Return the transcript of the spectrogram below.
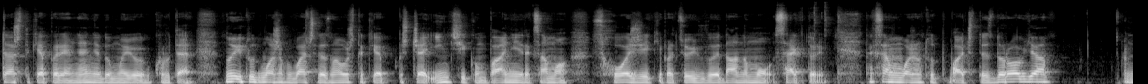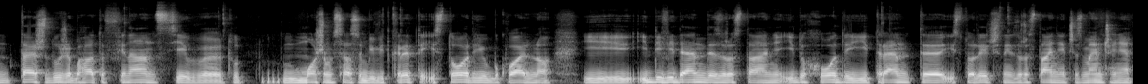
теж таке порівняння, думаю, круте. Ну і тут можна побачити знову ж таки ще інші компанії, так само схожі, які працюють в даному секторі. Так само можемо тут побачити здоров'я. Теж дуже багато фінансів. Тут можемо все собі відкрити історію буквально, і, і дивіденди зростання, і доходи, і тренд е, історичний зростання чи зменшення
